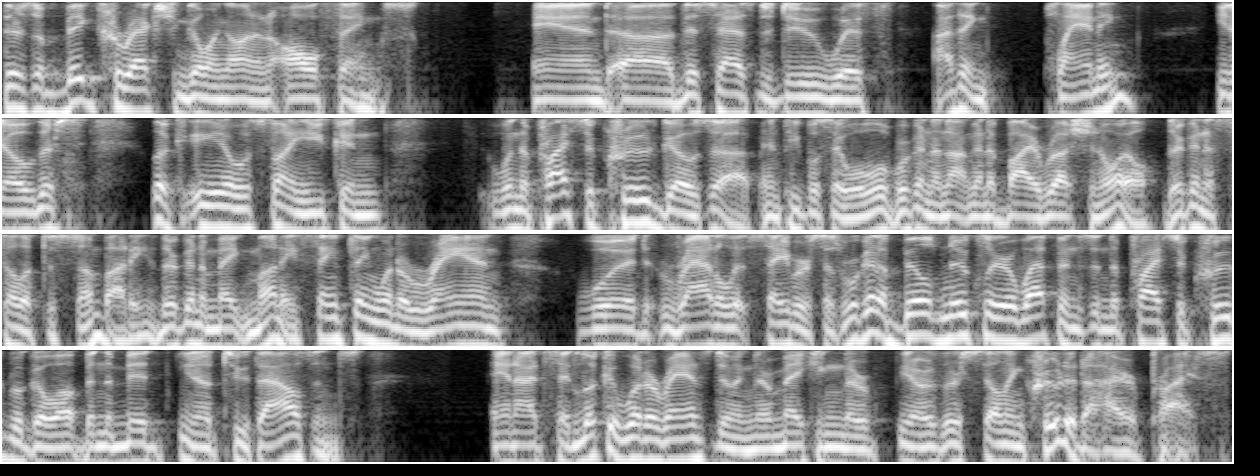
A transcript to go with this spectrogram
there's a big correction going on in all things. And uh, this has to do with, I think, planning. You know, there's, look, you know, it's funny. You can, when the price of crude goes up and people say, well, we're going to not going to buy Russian oil, they're going to sell it to somebody. They're going to make money. Same thing when Iran would rattle its saber, says, we're going to build nuclear weapons and the price of crude will go up in the mid, you know, 2000s. And I'd say, look at what Iran's doing. They're making their, you know, they're selling crude at a higher price.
